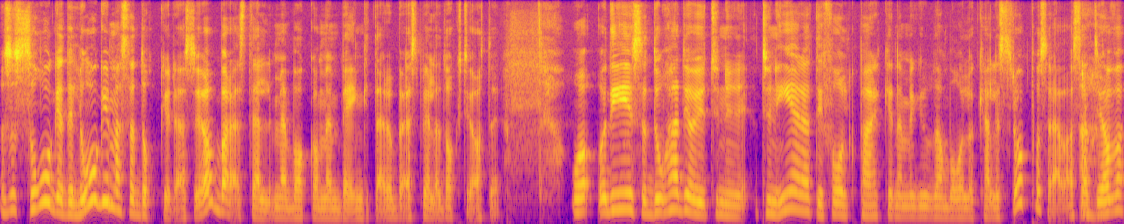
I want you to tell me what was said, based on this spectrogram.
Och så såg jag, det låg ju en massa dockor där så jag bara ställde mig bakom en bänk där och började spela dockteater. Och, och det är så, då hade jag ju turne- turnerat i folkparkerna med Grodan Boll och Kalle Stropp och sådär. Va? Så att jag var,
